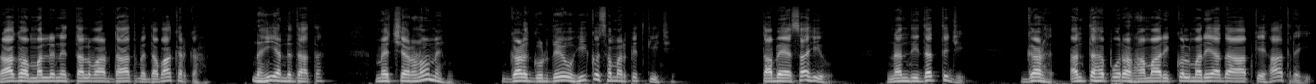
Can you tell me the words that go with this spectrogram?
राघव मल्ल ने तलवार दांत में दबाकर कहा, नहीं अन्नदाता, मैं चरणों में हूँ, गढ़ गुरुदेव ही को समर्पित कीजिए। तब ऐसा ही हो, नंदीदत्त जी गढ़ अंतपुर और हमारी कुल मर्यादा आपके हाथ रही।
